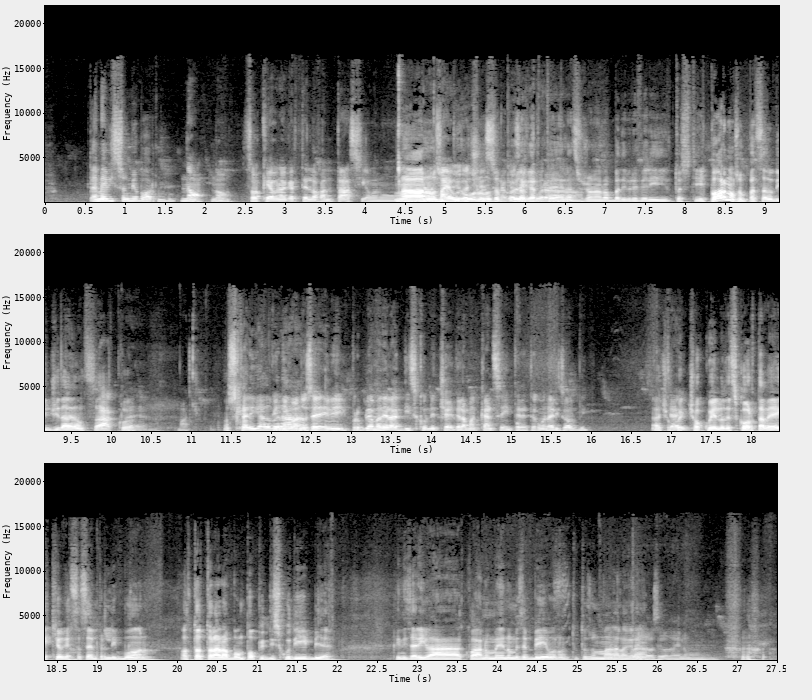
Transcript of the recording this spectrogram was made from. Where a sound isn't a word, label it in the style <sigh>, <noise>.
Hai mai visto il mio porno? No, no, so che è una cartella fantastica, ma non, No, non ho lo so mai più, avuto non lo so più cosa le ancora- cartelle. Adesso c'è una roba di preferiti. Tutto sti- Il porno sono passato digitale da un sacco. eh. Eh. Ho scaricato Quindi per quando sei il problema della disconnessione, cioè della mancanza di internet, come la risolvi? Eh, c'ho, que- c'ho quello di scorta vecchio che sta sempre lì buono. Ho tolto la roba un po' più discutibile. Quindi se arriva qua non me, non me se bevono. Tutto sommato alla Quello grande. secondo me non... <laughs>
